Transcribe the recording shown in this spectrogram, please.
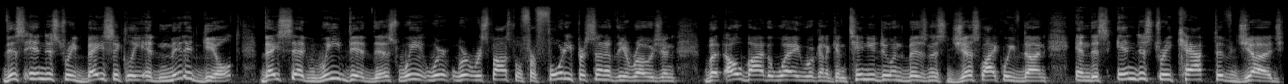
this industry basically admitted guilt. They said we did did this. We, we're, we're responsible for 40% of the erosion, but oh, by the way, we're going to continue doing business just like we've done. And this industry captive judge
